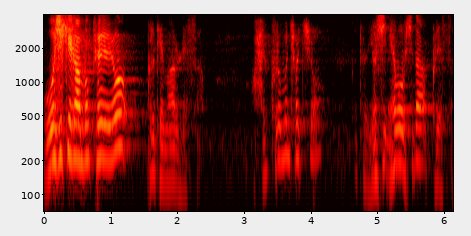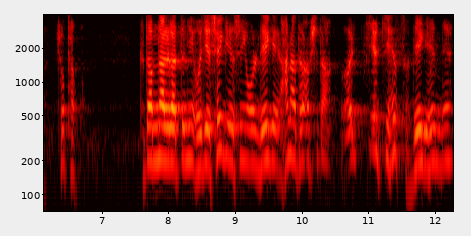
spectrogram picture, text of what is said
50개가 목표예요. 그렇게 말을 했어. 아, 그러면 좋죠. 열심히 해봅시다. 그랬어. 좋다고. 그 다음 날 갔더니 어제 세 개 했으니 오늘 네 개 하나 더 합시다. 어찌어찌 했어. 네 개 했네.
